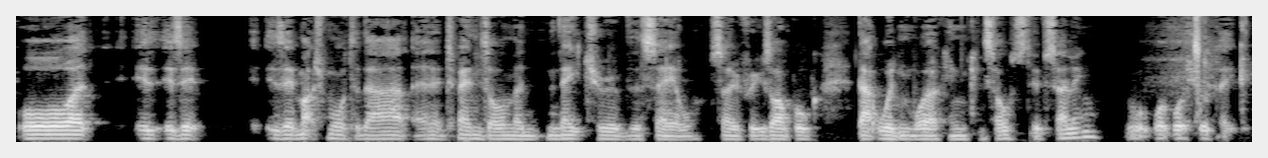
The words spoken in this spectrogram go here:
or is, is it is there much more to that? And it depends on the nature of the sale. So, for example, that wouldn't work in consultative selling. What, what's your take?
